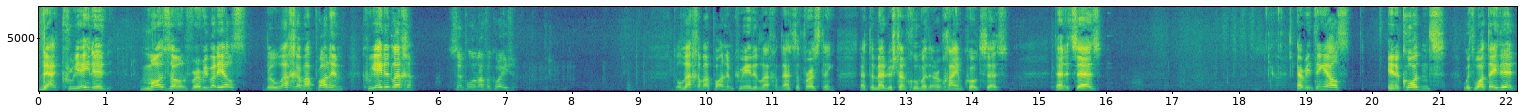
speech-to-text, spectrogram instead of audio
that created mozon for everybody else. The lechem him created lechem. Simple enough equation. The lechem upon him created lechem. That's the first thing that the Medrash Tanchuma that Reb Chaim quote says. Then it says everything else in accordance with what they did.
